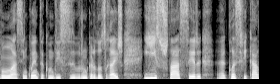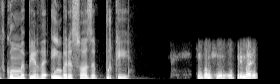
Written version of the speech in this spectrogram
um A-50, como disse Bruno Cardoso Reis, e isso está a ser uh, classificado como uma perda embaraçosa. Porquê? Sim, vamos ver. Primeiro,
